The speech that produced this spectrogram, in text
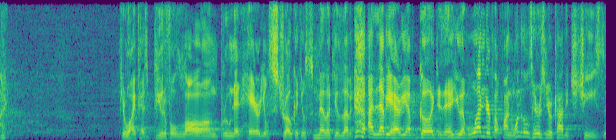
right? If your wife has beautiful, long brunette hair, you'll stroke it, you'll smell it, you'll love it. I love your hair. You have gorgeous hair. You have wonderful. Find one of those hairs in your cottage cheese.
